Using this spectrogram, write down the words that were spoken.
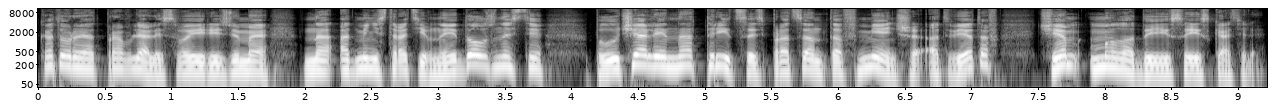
которые отправляли свои резюме на административные должности, получали на 30% меньше ответов, чем молодые соискатели.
